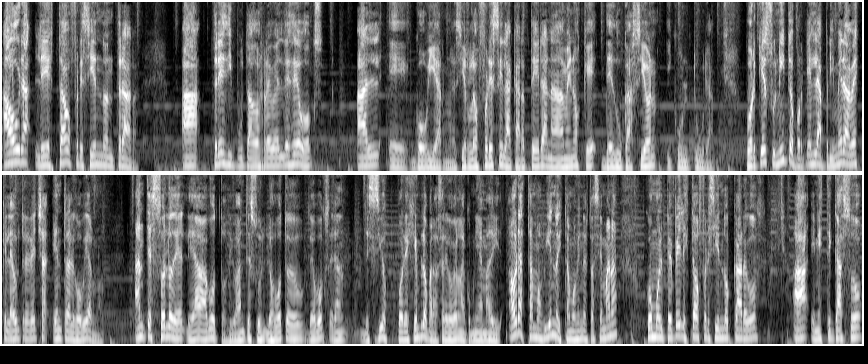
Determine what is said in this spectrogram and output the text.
ahora le está ofreciendo entrar a tres diputados rebeldes de Vox al eh, gobierno, es decir, le ofrece la cartera nada menos que de educación y cultura. ¿Por qué es un hito? Porque es la primera vez que la ultraderecha entra al gobierno. Antes solo le daba votos, digo, antes los votos de, de Vox eran decisivos, por ejemplo, para hacer gobierno en la Comunidad de Madrid. Ahora estamos viendo, y estamos viendo esta semana, cómo el PP le está ofreciendo cargos a, en este caso,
